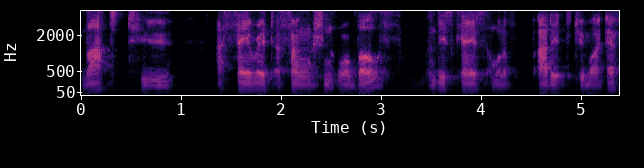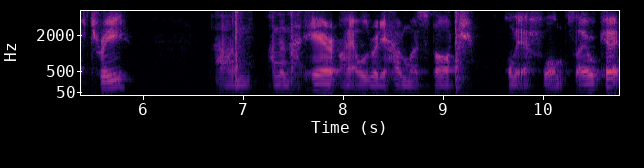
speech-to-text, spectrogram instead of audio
that to a favorite, a function, or both. In this case, I want to add it to my F3. Um, and then here I already have my start on the F1. Say OK.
